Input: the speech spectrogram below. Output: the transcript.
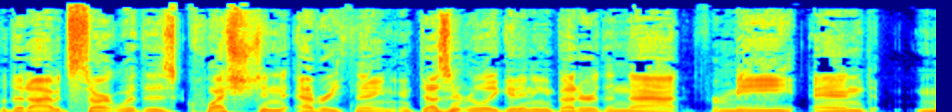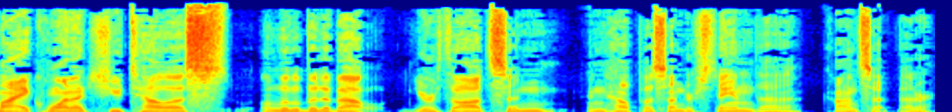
that I would start with is question everything. It doesn't really get any better than that for me. And Mike, why don't you tell us a little bit about your thoughts and and help us understand the concept better?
